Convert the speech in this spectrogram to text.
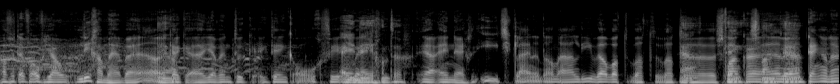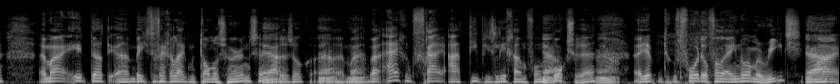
Als we het even over jouw lichaam hebben. Hè? Kijk, uh, jij bent natuurlijk, ik denk ongeveer... 1,90. Ja, 1,90. Iets kleiner dan Ali. Wel wat, wat, wat ja, uh, slanker en tengerder. maar dat een beetje te vergelijken met Thomas Hearns. Hè? Dus ook, maar, maar, eigenlijk vrij atypisch lichaam voor een bokser. Hè? je hebt natuurlijk het voordeel van een enorme reach. Maar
